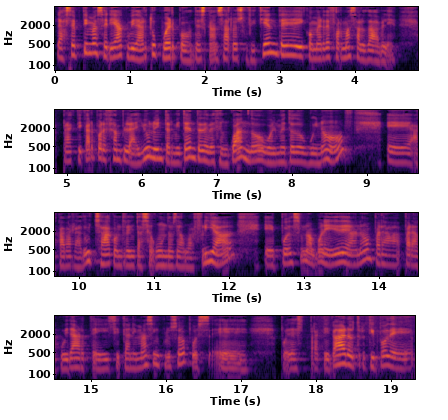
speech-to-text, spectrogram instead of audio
La séptima sería cuidar tu cuerpo, descansar lo suficiente y comer de forma saludable. Practicar, por ejemplo, ayuno intermitente de vez en cuando o el método Win-Off, eh, acabar la ducha con 30 segundos de agua fría, eh, puede ser una buena idea ¿no? para, para, cuidarte. Y si te animas incluso, pues eh, puedes practicar otro tipo de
